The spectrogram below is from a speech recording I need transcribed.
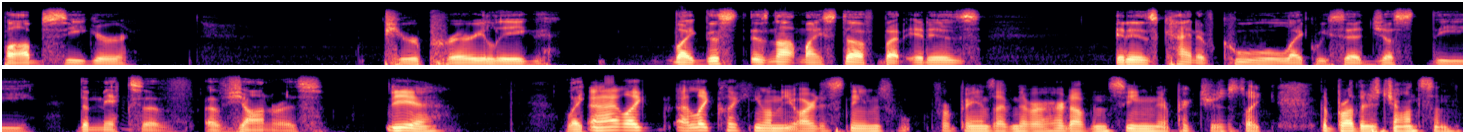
bob seger pure prairie league. Like this is not my stuff, but it is it is kind of cool, like we said, just the the mix of, of genres. Yeah, Like and I like I like clicking on the artist names for bands I've never heard of and seeing their pictures, like the Brothers Johnson.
